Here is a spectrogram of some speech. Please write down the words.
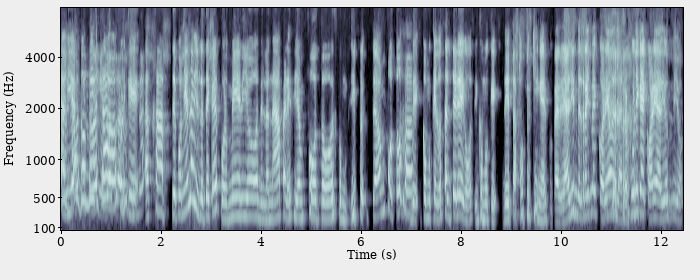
sabías dónde estaba en el estaba, otro, porque, alucina. ajá, te ponían la biblioteca de por medio, de la nada aparecían fotos, como, y te te daban fotos Ajá. de como que los alter egos, y como que, de esta foto, ¿quién es? O sea, de alguien del Reino de Corea o de la República de Corea, Dios mío.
